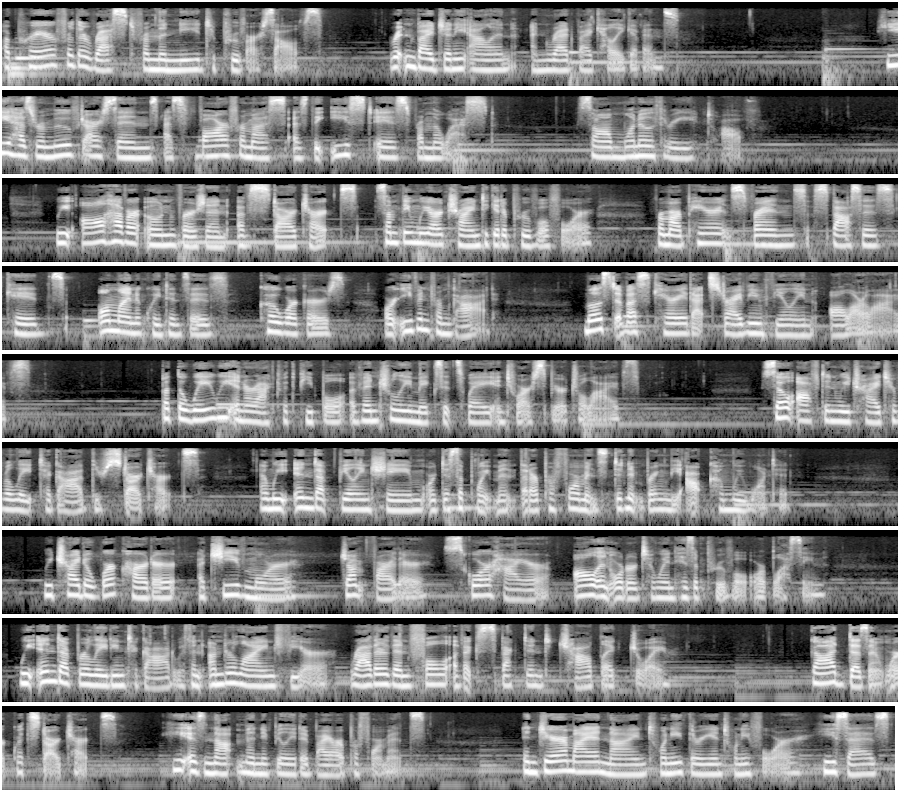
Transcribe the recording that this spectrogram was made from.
A Prayer for the Rest from the Need to Prove Ourselves, written by Jennie Allen and read by Kelly Givens. He has removed our sins as far from us as the east is from the west. Psalm 103 12. We all have our own version of star charts, something we are trying to get approval for from our parents, friends, spouses, kids, online acquaintances, coworkers, or even from God. Most of us carry that striving feeling all our lives. But the way we interact with people eventually makes its way into our spiritual lives. So often we try to relate to God through star charts, and we end up feeling shame or disappointment that our performance didn't bring the outcome we wanted. We try to work harder, achieve more, jump farther, score higher, all in order to win his approval or blessing. We end up relating to God with an underlying fear rather than full of expectant, childlike joy. God doesn't work with star charts. He is not manipulated by our performance. In Jeremiah 9 23 and 24, he says,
